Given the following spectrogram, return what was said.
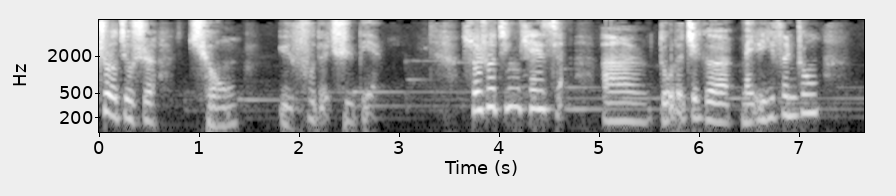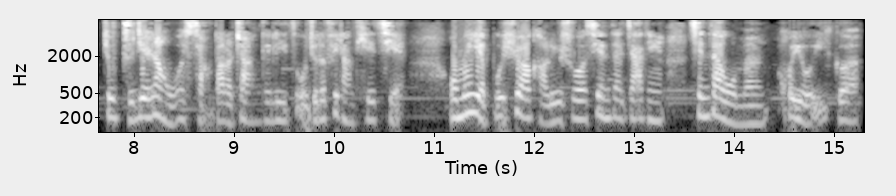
这就是穷。与富的区别，所以说今天想，嗯，读的这个每日一分钟，就直接让我想到了这样一个例子，我觉得非常贴切。我们也不需要考虑说现在家庭现在我们会有一个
